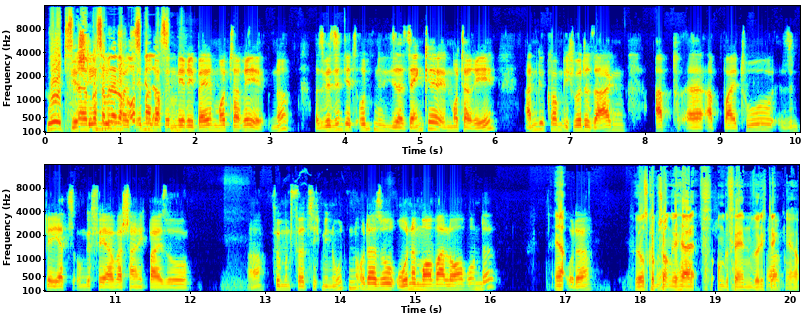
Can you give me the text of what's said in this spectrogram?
Gut, wir stehen äh, was haben wir da noch immer noch in Meribel Monterey. Ne? Also wir sind jetzt unten in dieser Senke in Monterey angekommen. Ich würde sagen, ab, äh, ab Balto sind wir jetzt ungefähr wahrscheinlich bei so ja, 45 Minuten oder so, ohne Mont Valon-Runde. Ja. Oder? Ja, das kommt schon ungefähr, ungefähr hin, würde ich ja. denken, ja.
